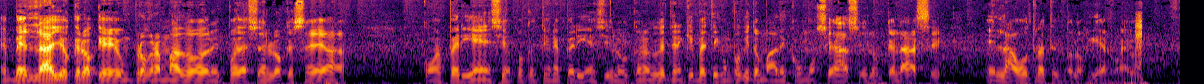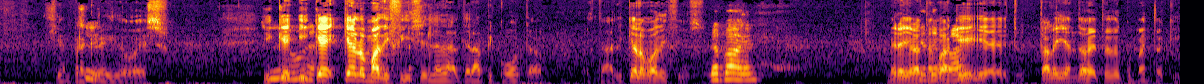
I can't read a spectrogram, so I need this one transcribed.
en verdad yo creo que un programador puede hacer lo que sea con experiencia, porque tiene experiencia, y lo que único que tiene que investigar un poquito más de cómo se hace lo que él hace en la otra tecnología nueva. Siempre he creído eso. ¿Y, Sí, qué, no, y es- qué, qué es lo más difícil de la, de la picota? Stanley? ¿Qué es lo más difícil? Que paguen. Mira, yo la te tengo aquí, eh, tú estás leyendo este documento aquí.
